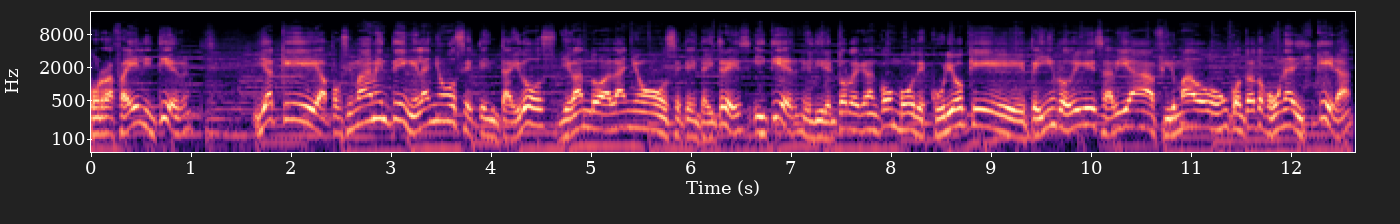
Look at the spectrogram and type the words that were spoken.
con Rafael Itier ya que aproximadamente en el año 72, llegando al año 73, Itier, el director de Gran Combo, descubrió que Pellín Rodríguez había firmado un contrato con una disquera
